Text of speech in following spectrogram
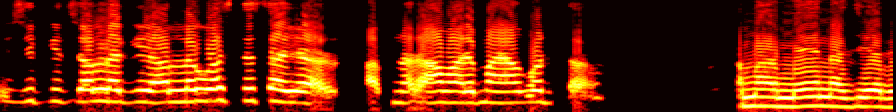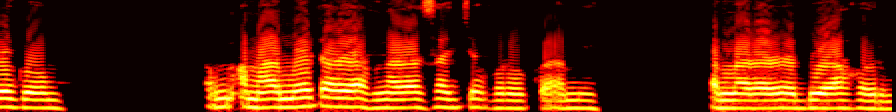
চিকিৎসা লাগি আল্লাহ আসতে চাই আর আপনারা আমারে মায়া করতাম আমার মেয়ে নাজিয়া বেগম আম- আমার মেয়েটা আপনারা সাহায্য করুক আমি আপনারা দোয়া করব।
